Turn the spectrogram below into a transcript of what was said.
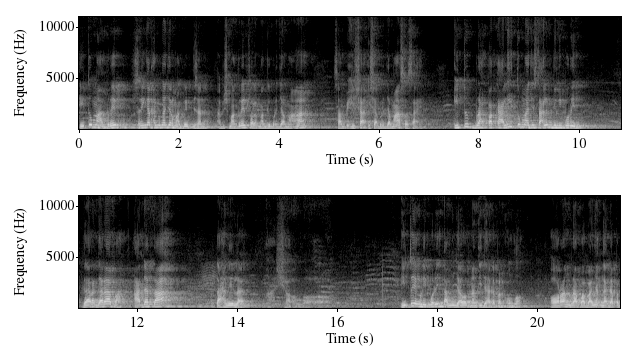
Itu maghrib, sering kan Habib ngajar maghrib di sana. Habis maghrib, sholat maghrib berjamaah sampai isya, isya berjamaah selesai. Itu berapa kali itu majlis taklim diliburin? Gara-gara apa? Ada tah tahlilan. Masya Allah. Itu yang liburin tanggung jawab nanti di hadapan Allah. Orang berapa banyak nggak dapat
